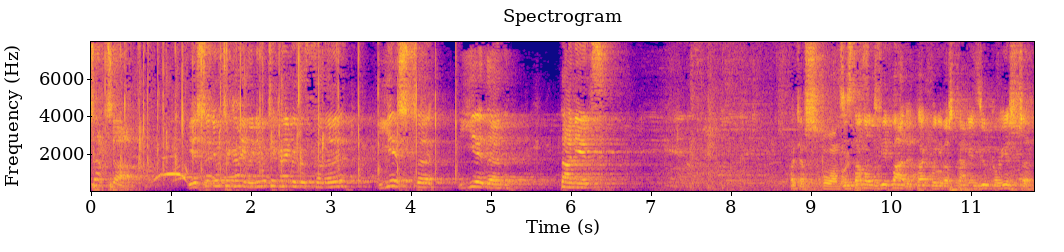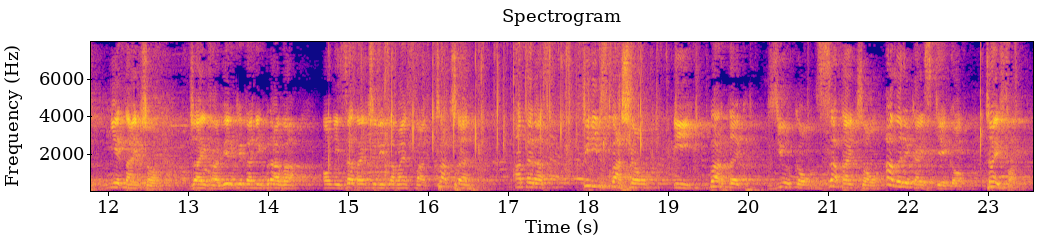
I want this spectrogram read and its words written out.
czacza. Jeszcze nie uciekajmy, nie uciekajmy ze sceny. Jeszcze jeden taniec. Chociaż zostaną dwie pary, tak? Ponieważ Kamil z Julką jeszcze nie tańczą. Jaiwa, wielkie dla nich brawa. Oni zatańczyli dla Państwa czacze. A teraz Filip z Basią i Bartek z Julką zatańczą amerykańskiego Jaifa.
